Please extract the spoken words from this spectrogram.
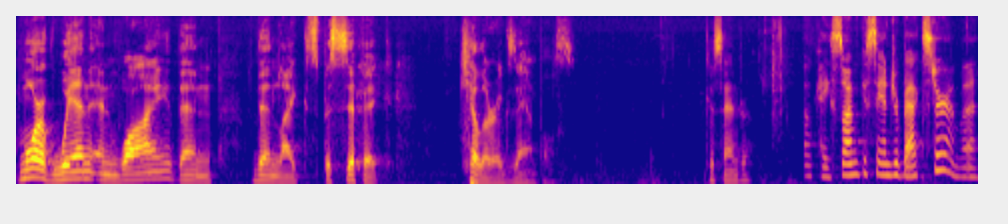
more of when and why than, than like specific killer examples. Cassandra? Okay, so I'm Cassandra Baxter. I'm a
